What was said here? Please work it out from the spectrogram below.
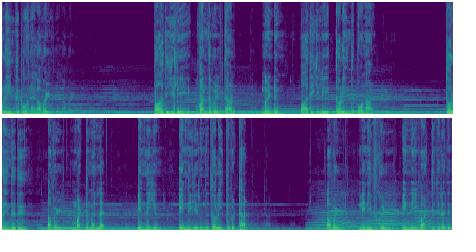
தொலைந்து போன அவள். பாதியிலே வந்தவள் தான் மீண்டும் பாதியிலே தொலைந்து போனாள். தொலைந்தது அவள் மட்டுமல்ல என்னையும் என்னிலிருந்து தொலைத்து விட்டாள். அவள் நினைவுகள் என்னை வாட்டுகிறது.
